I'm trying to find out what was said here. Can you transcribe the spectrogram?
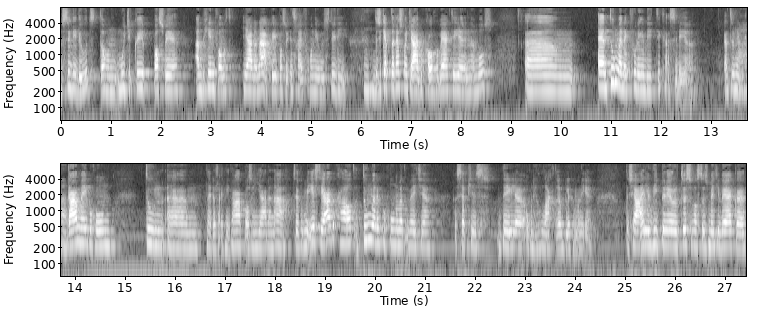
studie doet... dan moet je, kun je pas weer aan het begin van het jaar daarna... kun je pas weer inschrijven voor een nieuwe studie. Mm -hmm. Dus ik heb de rest van het jaar heb ik gewoon gewerkt hier in Den Bosch. Um, en toen ben ik voeding en diëtiek gaan studeren. En toen Aha. ik daarmee begon... Toen, um, nee dat is eigenlijk niet waar, pas een jaar daarna. Toen heb ik mijn eerste jaar gehaald. En toen ben ik begonnen met een beetje receptjes delen op een heel laagdrempelige manier. Dus ja, eigenlijk die periode tussen was dus een beetje werken,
